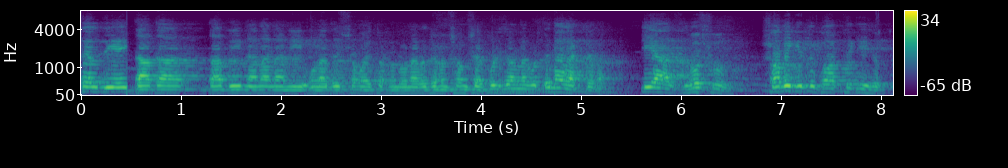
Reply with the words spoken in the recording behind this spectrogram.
তেল দিয়ে দাদা, দাদি, নানা, নানি ওনাদের সময় তখন ওনারা যখন সংসার পরিচালনা করতে না লাগতো না। পেঁয়াজ, রসুন, সবই কিন্তু ঘর থেকেই হতো।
